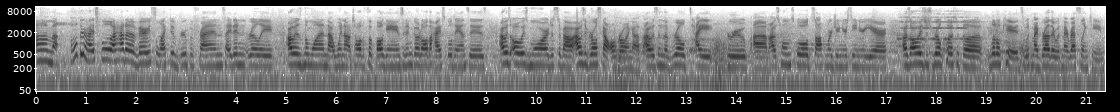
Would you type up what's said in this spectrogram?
Um, all through high school, I had a very selective group of friends. I didn't really, I was the one that went out to all the football games. I didn't go to all the high school dances. I was always more just about, I was a Girl Scout all growing up. I was in the real tight group. Um, I was homeschooled sophomore, junior, senior year. I was always just real close with the little kids, with my brother, with my wrestling team.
